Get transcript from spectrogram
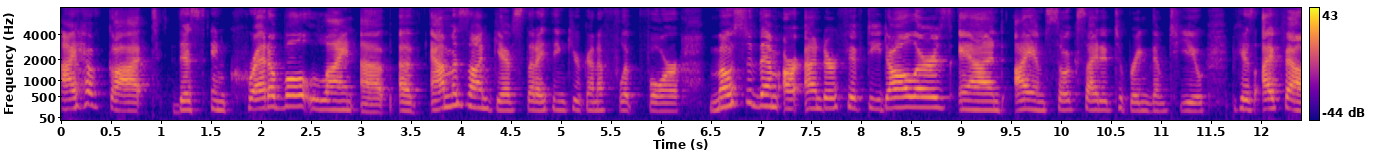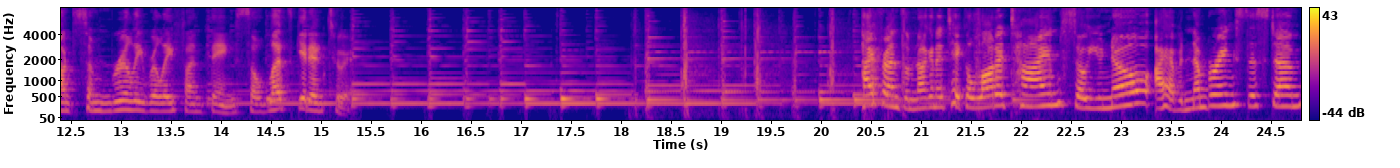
I have got this incredible lineup of Amazon gifts that I think you're gonna flip for. Most of them are under $50 and I am so excited to bring them to you because I found some really, really fun things. So let's get into it. Hi friends, I'm not gonna take a lot of time. So you know I have a numbering system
